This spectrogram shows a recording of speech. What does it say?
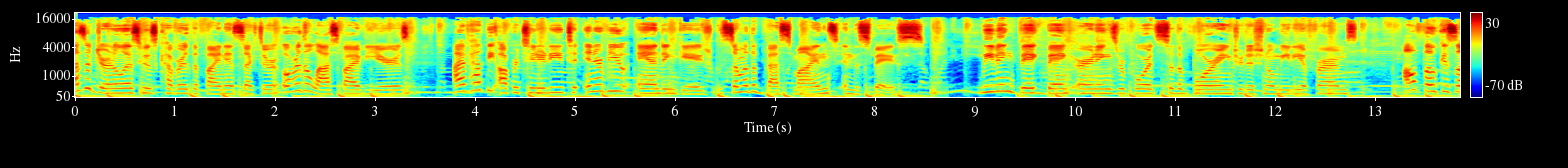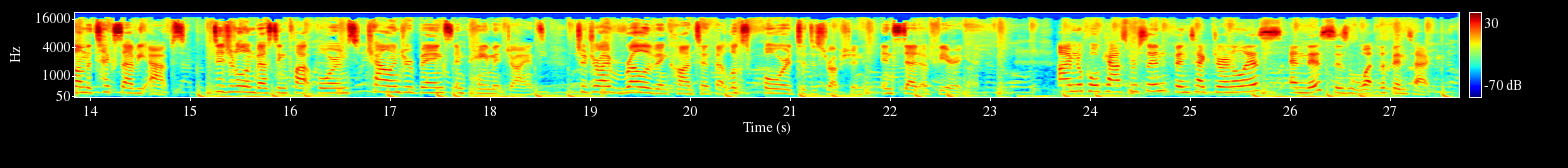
As a journalist who has covered the finance sector over the last five years, I've had the opportunity to interview and engage with some of the best minds in the space. Leaving big bank earnings reports to the boring traditional media firms, I'll focus on the tech savvy apps, digital investing platforms, challenger banks, and payment giants to drive relevant content that looks forward to disruption instead of fearing it. I'm Nicole Casperson, FinTech journalist, and this is What the FinTech.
